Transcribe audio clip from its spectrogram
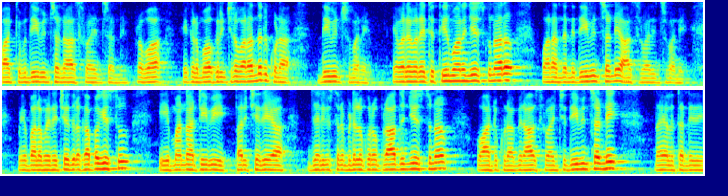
వాక్యం దీవించండి ఆశ్రయించండి. ప్రభా ఇక్కడ మోకరించిన వారందరినీ కూడా దీవించమని. ఎవరెవరైతే తీర్మానం చేసుకున్నారో వారందరినీ దీవించండి ఆశీర్వదించమని. మీ బలమైన చేతులకు అప్పగిస్తూ ఈ మన్నా టీవీ పరిచర్య జరిగిస్తున్న బిడ్డల కొరకు ప్రార్థన చేస్తున్నాం. వారిని కూడా మీరు ఆశీర్వదించి దీవించండి. దయాల తండ్రి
